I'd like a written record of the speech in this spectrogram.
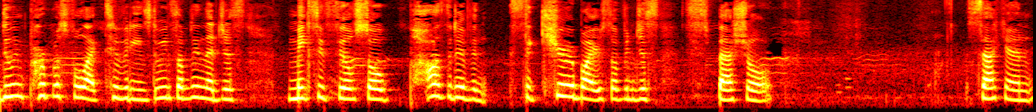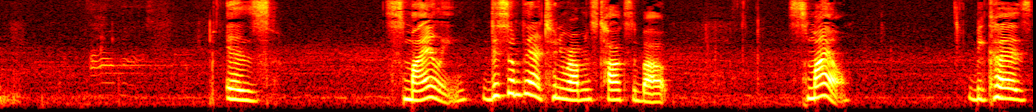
doing purposeful activities, doing something that just makes you feel so positive and secure by yourself and just special. Second is smiling. This is something that Tony Robbins talks about smile. Because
